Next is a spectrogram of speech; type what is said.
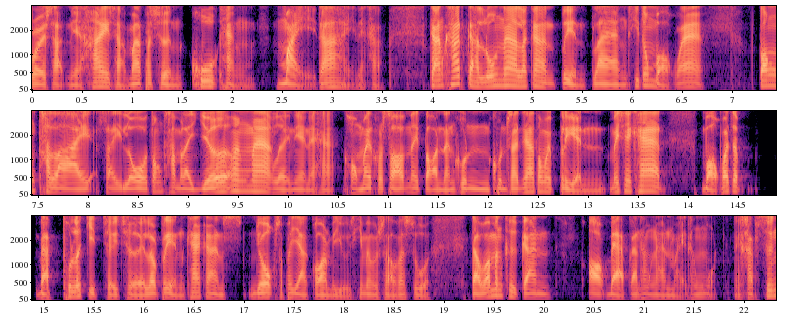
บริษัทเนี่ยให้สามารถเผชิญคู่แข่งใหม่ได้นะครับการคาดการล่วงหน้าและการเปลี่ยนแปลงที่ต้องบอกว่าต้องทลายไซโลต้องทำอะไรเยอะมาก ๆ เลยเนี่ยนะฮะของ Microsoft ในตอนนั้นคุณคุณซัญญาต้องไปเปลี่ยน ไม่ใช่แค่ บอกว่าจะแบบธุรกิจเฉย ๆ แล้วเปลี่ยนแค่การโยกทรัพยากรไปอยู่ที่ Microsoft Azure แต่ว่ามันคือการ ออกแบบการทำงานใหม่ทั้งหมดนะครับซึ่ง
